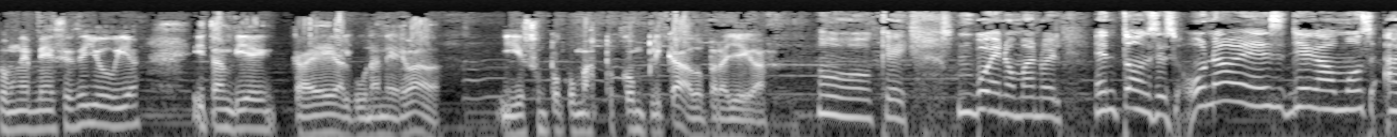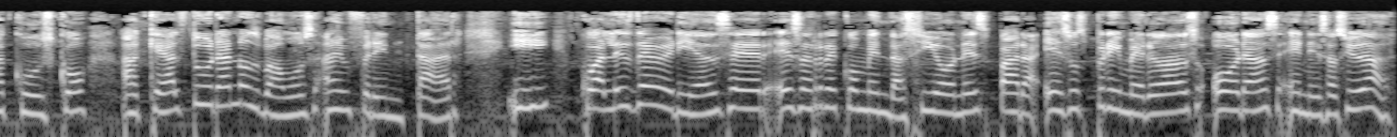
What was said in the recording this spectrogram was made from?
son meses de lluvia y también cae alguna nevada y es un poco más complicado para llegar. Ok, bueno Manuel, entonces una vez llegamos a Cusco, ¿a qué altura nos vamos a enfrentar y cuáles deberían ser esas recomendaciones para esas primeras horas en esa ciudad?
